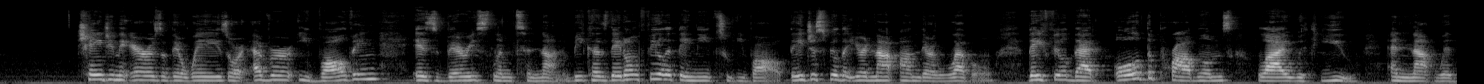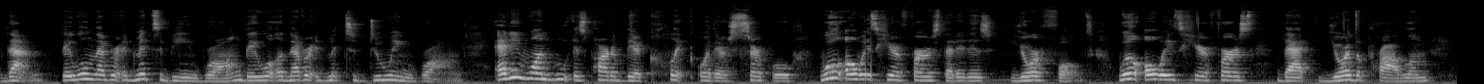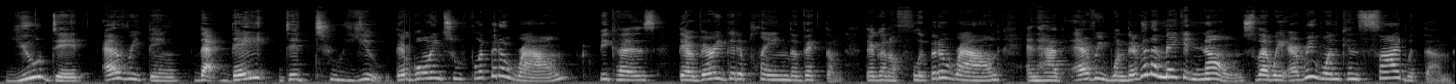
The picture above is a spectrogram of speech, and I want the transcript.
changing the errors of their ways or ever evolving is very slim to none because they don't feel that they need to evolve. They just feel that you're not on their level. They feel that all of the problems lie with you and not with them. They will never admit to being wrong. They will never admit to doing wrong. Anyone who is part of their clique or their circle will always hear first that it is your fault. Will always hear first that you're the problem you did everything that they did to you. They're going to flip it around because they're very good at playing the victim. They're going to flip it around and have everyone, they're going to make it known so that way everyone can side with them.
